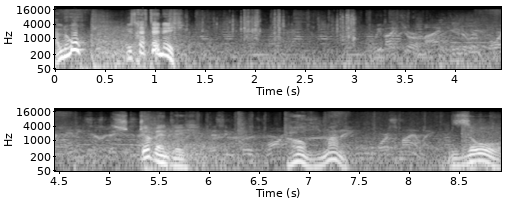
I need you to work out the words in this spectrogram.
Hallo? Ich trefft er nicht. We'd like to remind you to report any suspicious Stirb endlich. Oh Mann. So.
